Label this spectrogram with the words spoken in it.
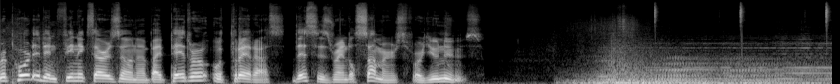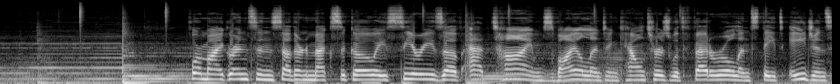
Reported in Phoenix, Arizona by Pedro Utreras, this is Randall Summers for U News. For migrants in southern Mexico, a series of, at times, violent encounters with federal and state agents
